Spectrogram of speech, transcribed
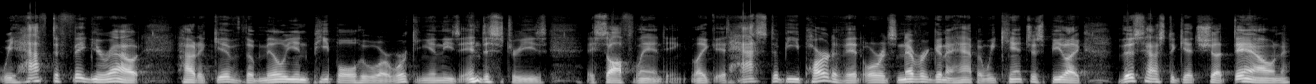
we have to figure out how to give the million people who are working in these industries a soft landing. Like it has to be part of it or it's never going to happen. We can't just be like this has to get shut down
